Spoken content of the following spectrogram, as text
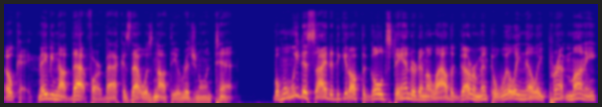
Okay, maybe not that far back, as that was not the original intent. But when we decided to get off the gold standard and allow the government to willy nilly print money,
